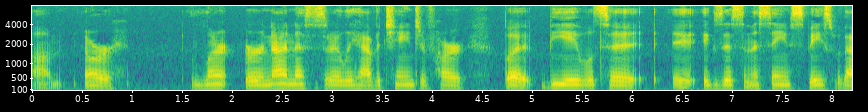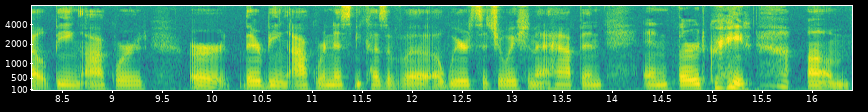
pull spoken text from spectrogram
um, or learn or not necessarily have a change of heart, but be able to exist in the same space without being awkward or there being awkwardness because of a, a weird situation that happened in third grade. Um,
